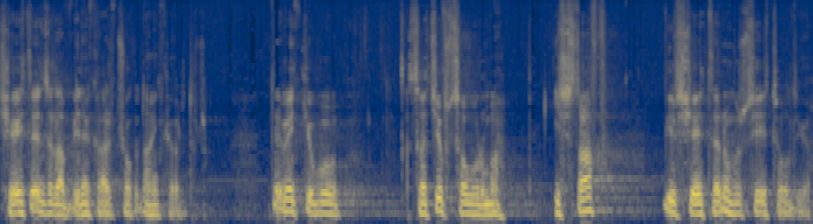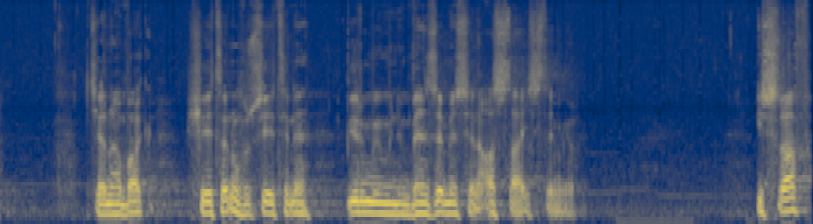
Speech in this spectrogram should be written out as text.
Şeytan Rabbine karşı çok nankördür. Demek ki bu saçıp savurma, israf bir şeytanın hususiyeti oluyor. Cenab-ı Hak şeytanın hususiyetine bir müminin benzemesini asla istemiyor. İsraf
